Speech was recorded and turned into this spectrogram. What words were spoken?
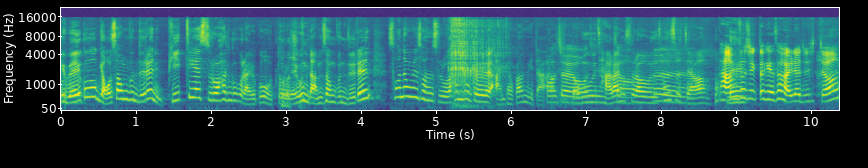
이 외국 여성분들은 BTS로 한국을 알고 또 그렇죠. 외국 남성분들은 손흥민 선수로 한국을 안다고 합니다. 맞아요, 너무 진짜. 자랑스러운 네. 선수죠. 다음 네. 소식도 계속 알려주시죠.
